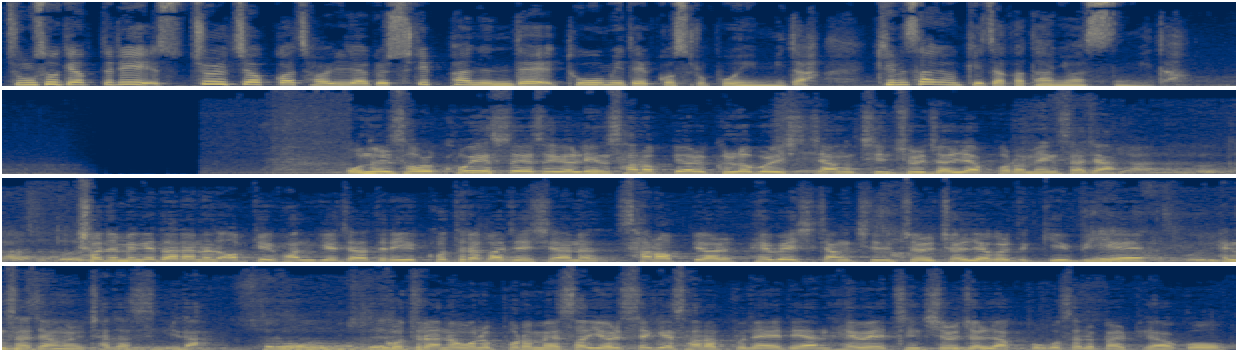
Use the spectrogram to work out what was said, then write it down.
중소기업들이 수출 지역과 전략을 수립하는 데 도움이 될 것으로 보입니다. 김상현 기자가 다녀왔습니다. 오늘 서울 코엑스에서 열린 산업별 글로벌 시장 진출 전략 포럼 행사장. 천여 명에 달하는 업계 관계자들이 코트라가 제시하는 산업별 해외 시장 진출 전략을 듣기 위해 행사장을 찾았습니다. 코트라는 오늘 포럼에서 13개 산업 분야에 대한 해외 진출 전략 보고서를 발표하고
